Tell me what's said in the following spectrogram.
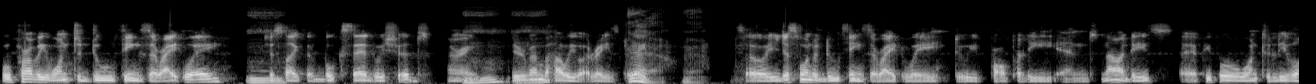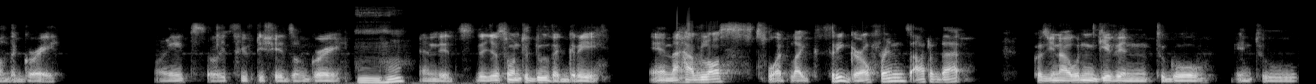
will probably want to do things the right way, just like the book said we should. All right? Do you remember how we were raised, right? Yeah, yeah. So you just want to do things the right way, do it properly. And nowadays, uh, people want to live on the gray, right? So it's 50 shades of gray Mm-hmm. and it's they just want to do the gray. And I have lost what like three girlfriends out of that because you know I wouldn't give in to go into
